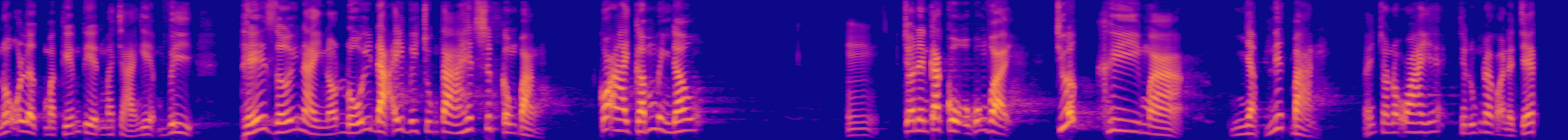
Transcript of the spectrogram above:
Nỗ lực mà kiếm tiền, mà trải nghiệm. Vì thế giới này nó đối đãi với chúng ta hết sức công bằng. Có ai cấm mình đâu. Ừ. cho nên các cụ cũng vậy. Trước khi mà nhập niết bàn, đấy, cho nó oai ấy, chứ đúng ra gọi là chết.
